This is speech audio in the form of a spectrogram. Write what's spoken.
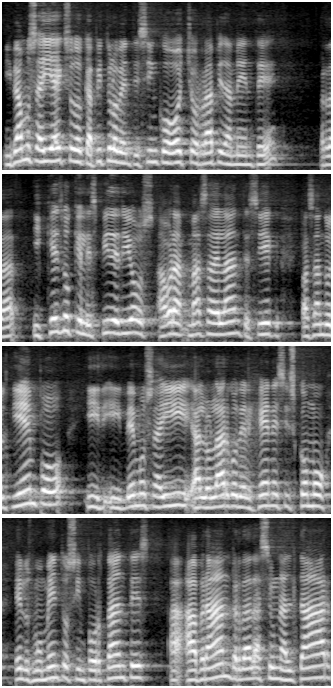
Y vamos ahí a Éxodo capítulo 25, 8 rápidamente, ¿verdad? ¿Y qué es lo que les pide Dios? Ahora, más adelante, sigue pasando el tiempo y, vemos ahí a lo largo del Génesis cómo en los momentos importantes a Abraham, ¿verdad? Hace un altar,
